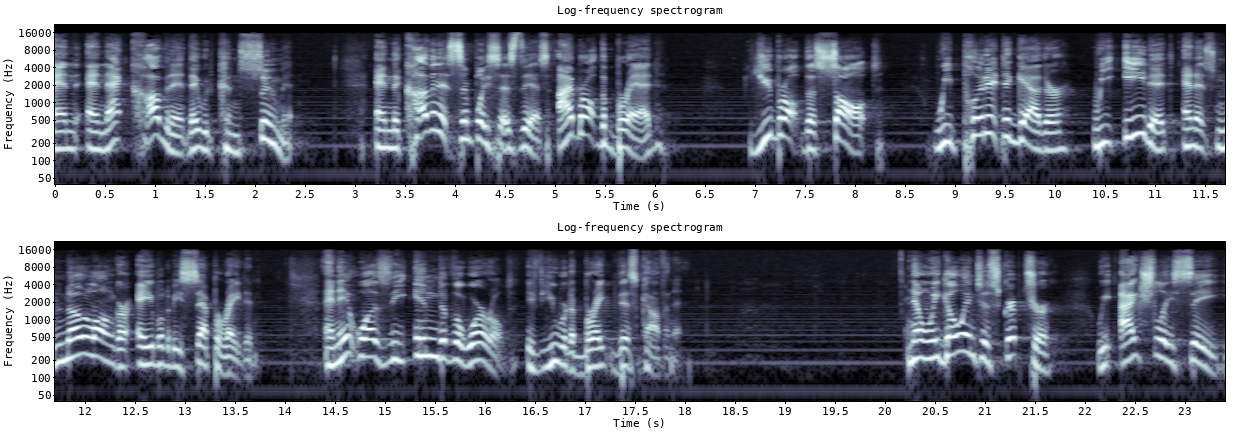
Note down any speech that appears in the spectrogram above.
And, and that covenant, they would consume it. And the covenant simply says this I brought the bread, you brought the salt, we put it together, we eat it, and it's no longer able to be separated. And it was the end of the world if you were to break this covenant. Now, when we go into scripture, we actually see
